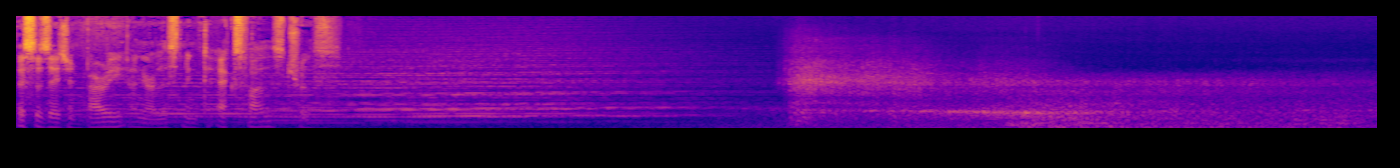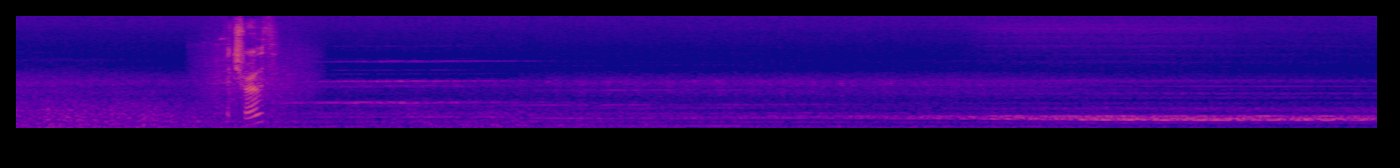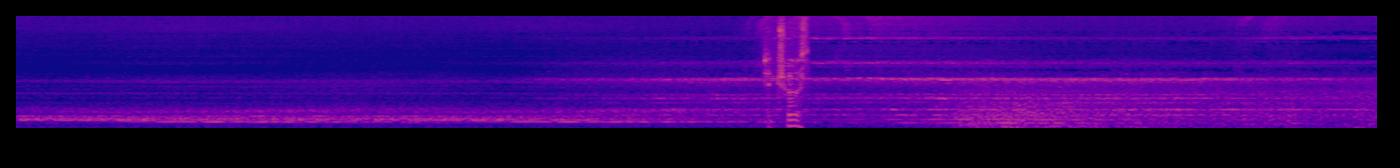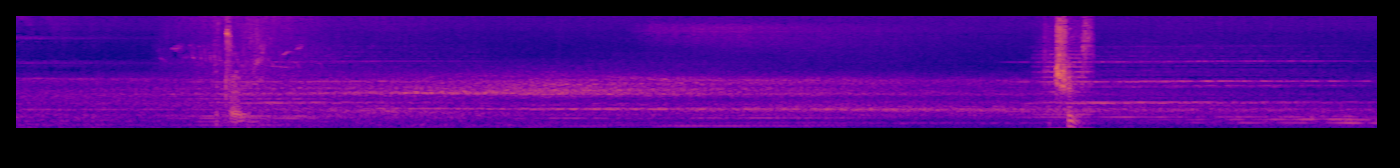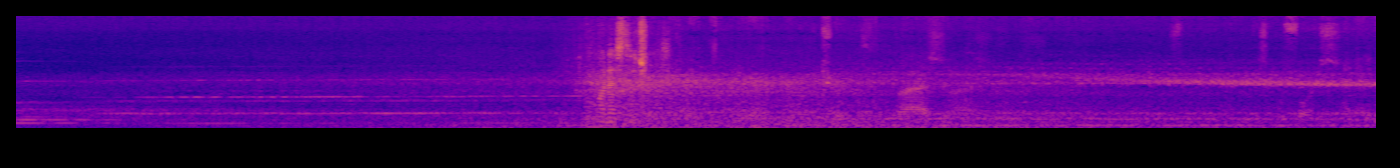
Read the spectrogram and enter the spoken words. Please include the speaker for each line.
Speaker 1: This is Agent Barry, and you're listening to X Files Truth.
Speaker 2: The truth?
Speaker 3: Truth.
Speaker 4: The truth.
Speaker 3: The truth.
Speaker 2: What is the truth?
